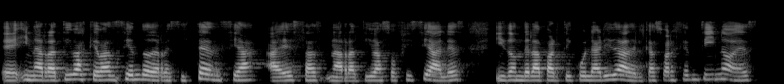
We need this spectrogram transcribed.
eh, y narrativas que van siendo de resistencia a esas narrativas oficiales y donde la particularidad del caso argentino es,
